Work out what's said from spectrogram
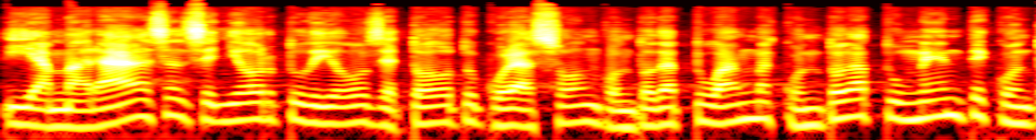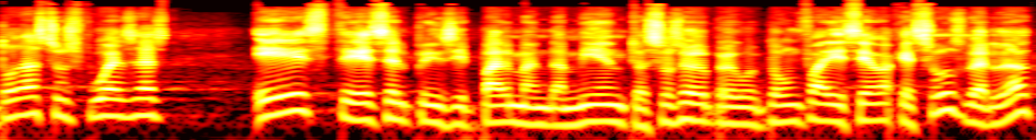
Y amarás al Señor tu Dios de todo tu corazón, con toda tu alma, con toda tu mente, con todas tus fuerzas. Este es el principal mandamiento. Eso se lo preguntó un fariseo a Jesús, ¿verdad?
